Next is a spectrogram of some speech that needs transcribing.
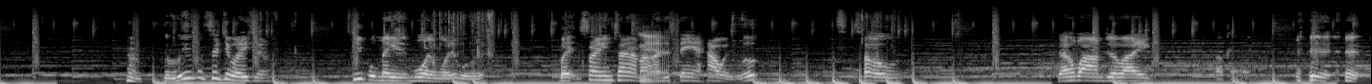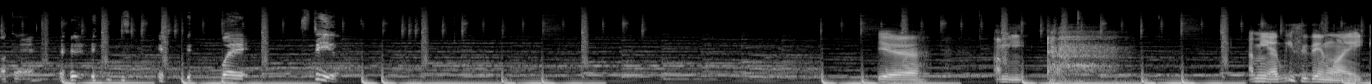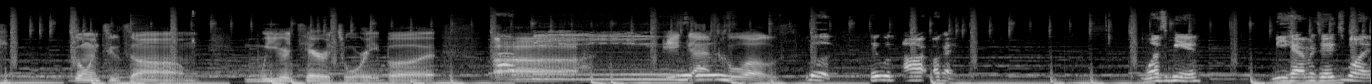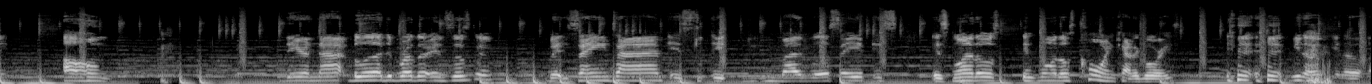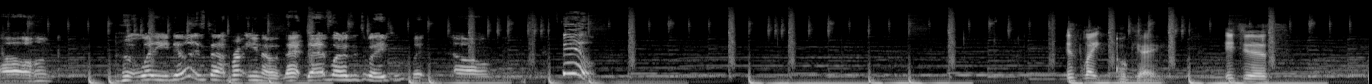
the Leafa situation, people made it more than what it was. But at the same time, I understand how it looked. So that's why I'm just like, okay, okay. but still, Yeah, I mean, I mean, at least it didn't like go into some weird territory, but uh, mean, it got was- close. Look, it was uh, okay. Once again, me having to explain. Um, they're not blood brother and sister, but at the same time, it's it. You might as well say it, it's it's one of those it's one of those corn categories. you know, you know. Um, what are you doing? It's not, bro- you know, that that sort of situation. But um, still, It's like okay, it just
